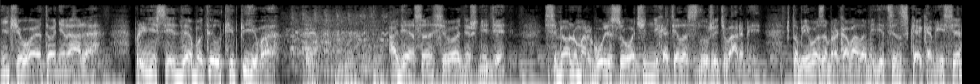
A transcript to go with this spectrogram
ничего этого не надо. Принеси две бутылки пива». Одесса, сегодняшний день. Семену Маргулису очень не хотелось служить в армии. Чтобы его забраковала медицинская комиссия,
